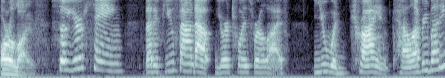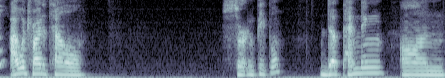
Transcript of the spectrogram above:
are alive? So you're saying that if you found out your toys were alive, you would try and tell everybody? I would try to tell certain people, depending on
